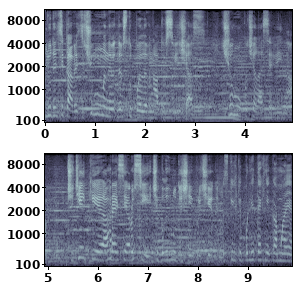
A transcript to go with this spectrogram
люди цікавляться, чому ми не вступили в НАТО в свій час? Чому почалася війна? Чи тільки агресія Росії, чи були внутрішні причини? Оскільки політехніка має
